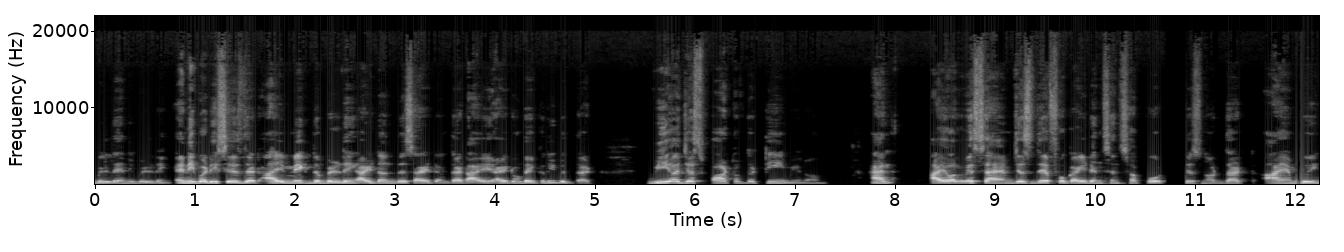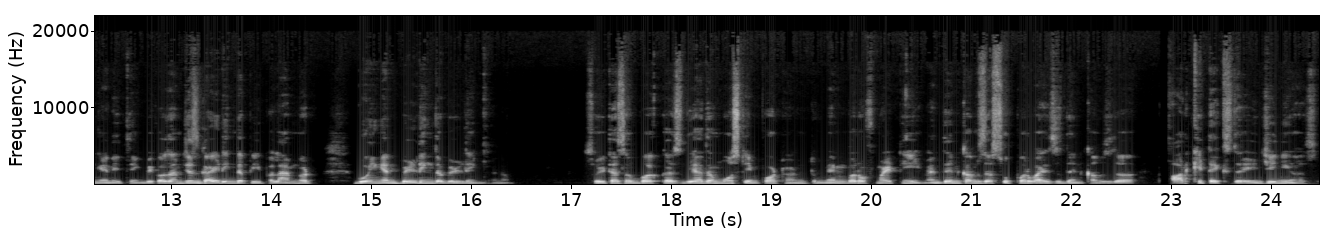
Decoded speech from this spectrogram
build any building. Anybody says that i make the building i done this i done that. I i don't agree with that. We are just part of the team you know. And i always say i'm just there for guidance and support. It's not that i am doing anything because i'm just guiding the people. I'm not going and building the building you know. So it has a workers they are the most important member of my team. And then comes the supervisor then comes the architects the engineers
